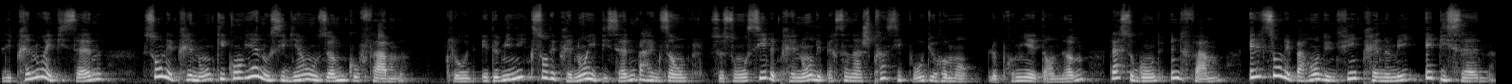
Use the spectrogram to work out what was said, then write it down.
Les prénoms épicènes sont les prénoms qui conviennent aussi bien aux hommes qu'aux femmes. Claude et Dominique sont des prénoms épicènes par exemple. Ce sont aussi les prénoms des personnages principaux du roman. Le premier est un homme, la seconde une femme, et ils sont les parents d'une fille prénommée Épicène.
